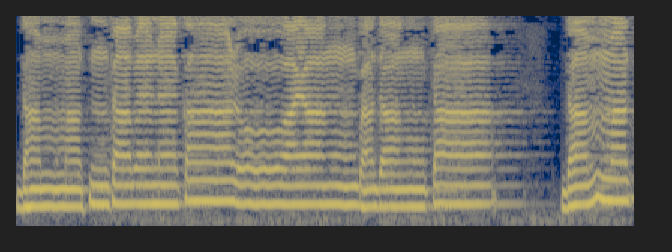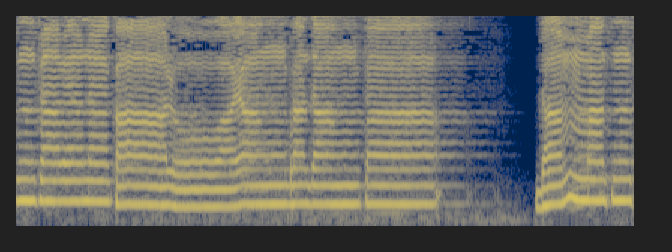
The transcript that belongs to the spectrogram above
ධම්මස්සවන කාලෝ අයං බදංතා ධම්මස්සවන කාලෝ අයං බදංතා ධම්මස්සවන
